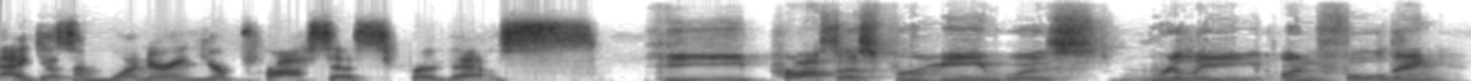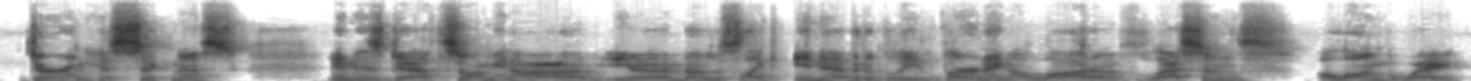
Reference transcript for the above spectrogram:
I guess I'm wondering your process for this. The process for me was really unfolding during his sickness and his death. So I mean, I, I, I was like inevitably learning a lot of lessons along the way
